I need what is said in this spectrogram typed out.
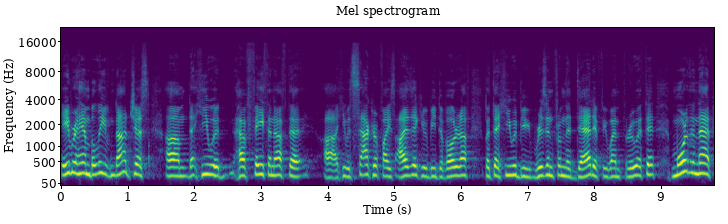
Abraham believed not just um, that he would have faith enough that uh, he would sacrifice Isaac, he would be devoted enough, but that he would be risen from the dead if he went through with it. More than that,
